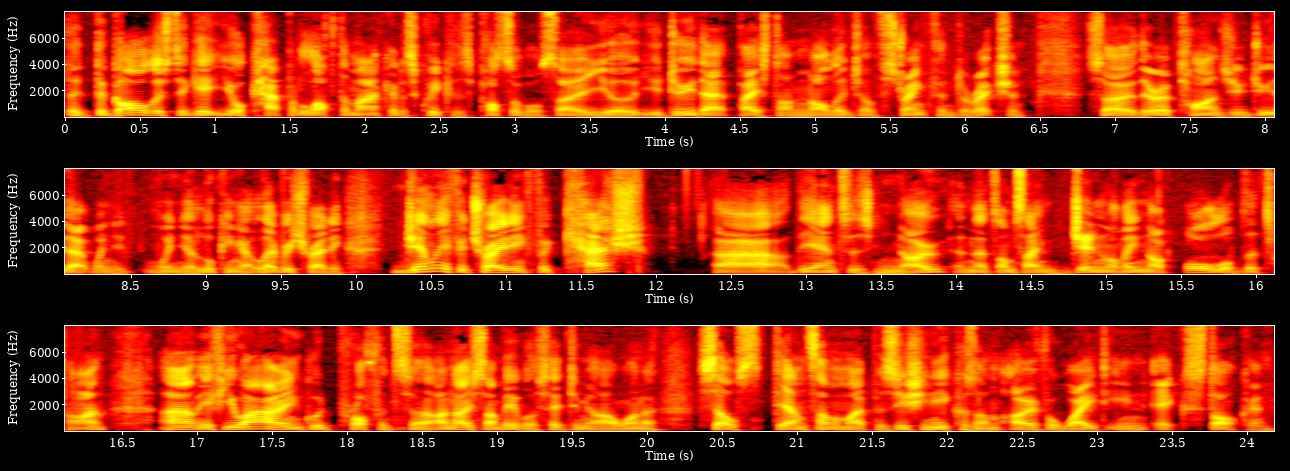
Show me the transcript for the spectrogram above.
The, the goal is to get your capital off the market as quick as possible. So you, you do that based on knowledge of strength and direction. So there are times you do that when you when you're looking at leverage trading. Generally, if you're trading for cash, Uh, the answer is no, and that's I'm saying generally, not all of the time. Um, if you are in good profits, uh, I know some people have said to me, I want to sell down some of my position here because I'm overweight in X stock, and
